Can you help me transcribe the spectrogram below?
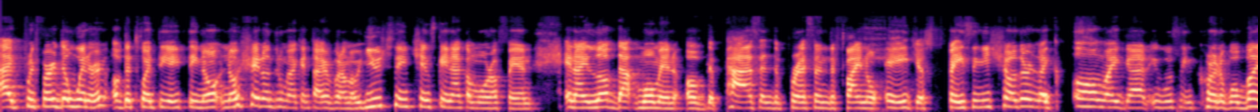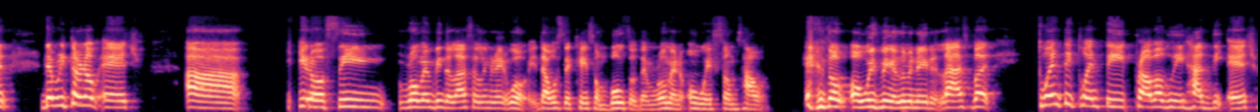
I prefer the winner of the 2018. No, no shade on Drew McIntyre, but I'm a huge Shinsuke Nakamura fan. And I love that moment of the past and the present, the final eight just facing each other. Like, oh my God, it was incredible. But the return of Edge, uh, you know, seeing Roman being the last eliminated, well, that was the case on both of them. Roman always somehow ends up always being eliminated last, but 2020 probably had the edge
